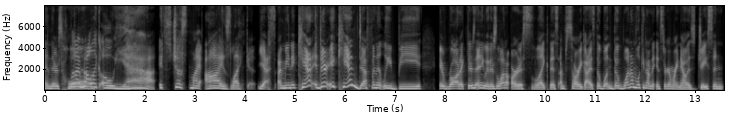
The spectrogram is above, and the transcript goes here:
And there's whole. But I'm not like, "Oh yeah." It's just my eyes like it. Yes, I mean it can there it can definitely be erotic. There's anyway, there's a lot of artists like this. I'm sorry guys. The one the one I'm looking on Instagram right now is Jason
